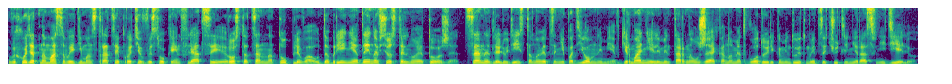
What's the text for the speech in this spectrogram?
Выходят на массовые демонстрации против высокой инфляции, роста цен на топливо, удобрения, да и на все остальное тоже. Цены для людей становятся неподъемными. В Германии элементарно уже экономят воду и рекомендуют мыться чуть ли не раз в неделю.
